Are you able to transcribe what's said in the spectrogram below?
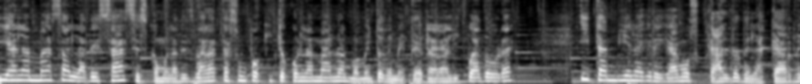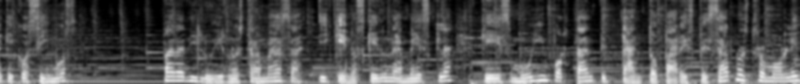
y a la masa la deshaces, como la desbaratas un poquito con la mano al momento de meterla a la licuadora y también agregamos caldo de la carne que cocimos para diluir nuestra masa y que nos quede una mezcla que es muy importante tanto para espesar nuestro mole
